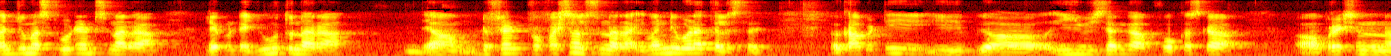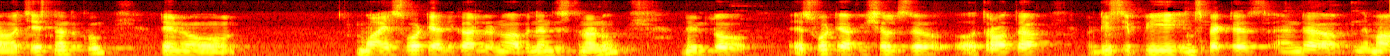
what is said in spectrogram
కన్జ్యూమర్ స్టూడెంట్స్ ఉన్నారా లేకుంటే యూత్ ఉన్నారా డిఫరెంట్ ప్రొఫెషనల్స్ ఉన్నారా? ఇవన్నీ కూడా తెలుస్తుంది కాబట్టి ఈ ఈ విధంగా ఫోకస్గా ఆపరేషన్ చేసినందుకు నేను మా ఎస్ఓటి అధికారులను అభినందిస్తున్నాను. దీంట్లో ఎస్ఓటి అఫీషియల్స్ తర్వాత డీసీపీ ఇన్స్పెక్టర్స్ అండ్ మా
